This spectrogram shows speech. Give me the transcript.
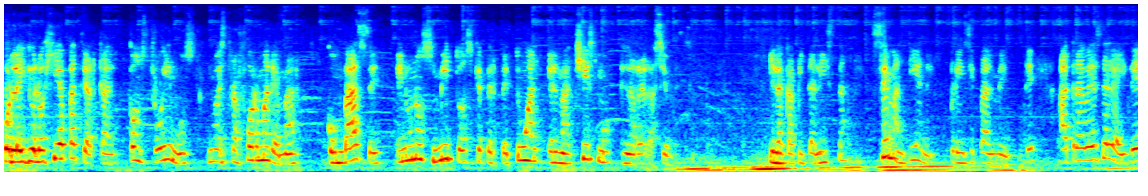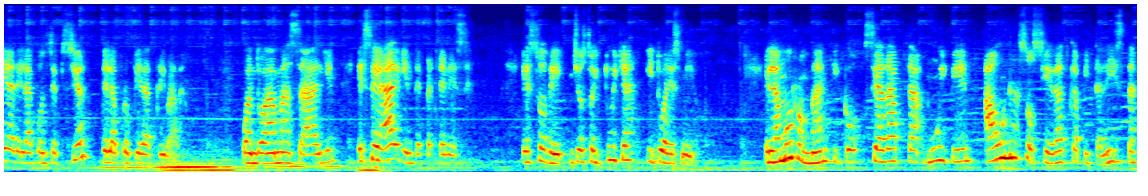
Por la ideología patriarcal construimos nuestra forma de amar con base en unos mitos que perpetúan el machismo en las relaciones. Y la capitalista se mantiene principalmente a través de la idea de la concepción de la propiedad privada. Cuando amas a alguien, ese alguien te pertenece eso de yo soy tuya y tú eres mío. El amor romántico se adapta muy bien a una sociedad capitalista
